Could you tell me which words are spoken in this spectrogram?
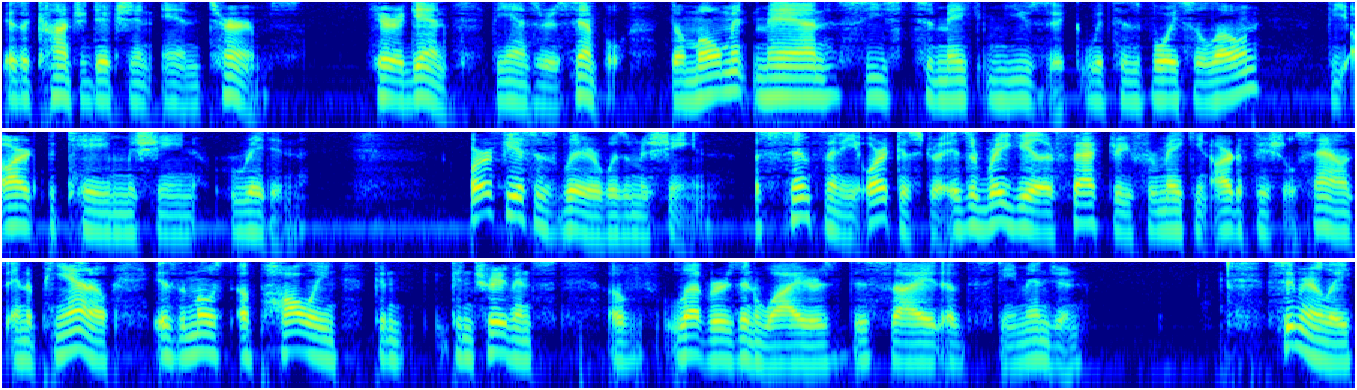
is a contradiction in terms. Here again, the answer is simple. The moment man ceased to make music with his voice alone, the art became machine ridden. Orpheus's lyre was a machine. A symphony orchestra is a regular factory for making artificial sounds, and a piano is the most appalling con- contrivance of levers and wires this side of the steam engine. Similarly,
